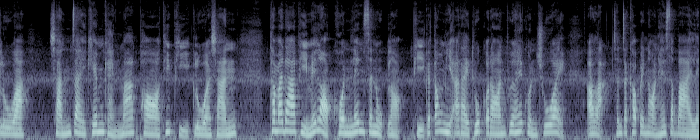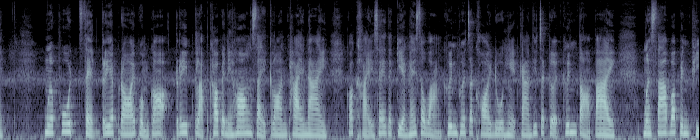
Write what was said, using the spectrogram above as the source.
กลัว ฉันใจเข้มแข็งมากพอที่ผีกลัวฉัน ธรรมดาผีไม่หลอกคนเล่นสนุกหรอก ผีก็ต้องมีอะไรทุกข์ร้อนเพื่อให้คนช่วย เอาละฉันจะเข้าไปนอนให้สบายเลย เมื่อพูดเสร็จเรียบร้อย ผมก็รีบกลับเข้าไปในห้องใส่กรอนภายใน ก็ไขไส้ตะเกียงให้สว่างขึ้น เพื่อจะคอยดูเหตุการณ์ที่จะเกิดขึ้นต่อไป เมื่อทราบว่าเป็นผี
